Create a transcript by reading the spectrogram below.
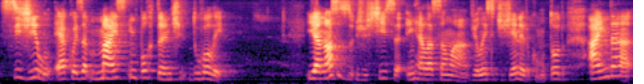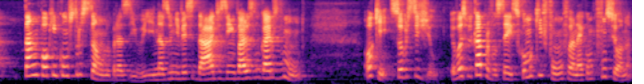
sigilo é a coisa mais importante do rolê. E a nossa justiça em relação à violência de gênero como um todo ainda está um pouco em construção no Brasil e nas universidades e em vários lugares do mundo. Ok, sobre sigilo. Eu vou explicar para vocês como que funfa, né, como que funciona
